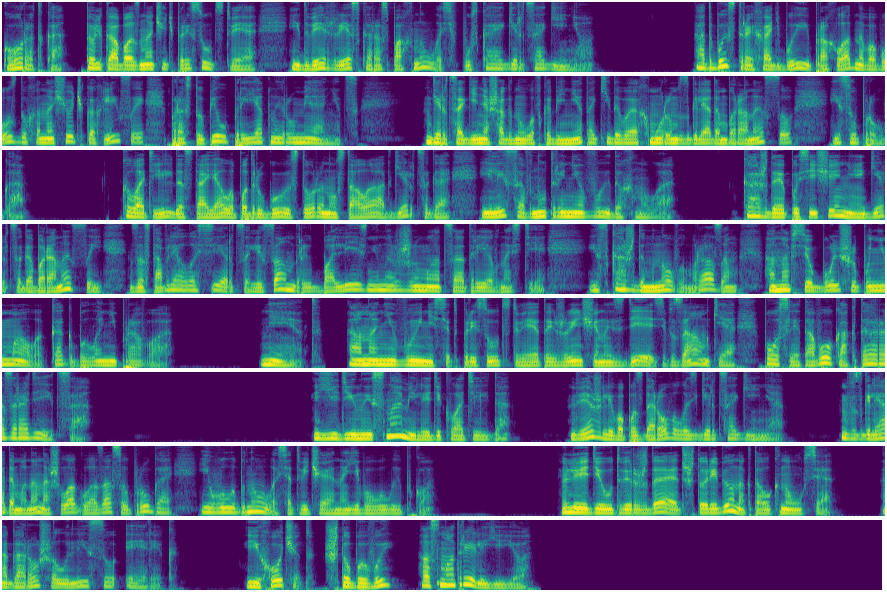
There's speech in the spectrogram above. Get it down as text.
Коротко, только обозначить присутствие, и дверь резко распахнулась, впуская герцогиню. От быстрой ходьбы и прохладного воздуха на щечках Лисы проступил приятный румянец. Герцогиня шагнула в кабинет, окидывая хмурым взглядом баронессу и супруга. Клотильда стояла по другую сторону стола от герцога, и Лиса внутренне выдохнула. Каждое посещение герцога баронессой заставляло сердце Лиссандры болезненно сжиматься от ревности, и с каждым новым разом она все больше понимала, как была неправа. Нет, она не вынесет присутствие этой женщины здесь, в замке, после того, как та разродится. «Единый с нами, леди Клотильда», — вежливо поздоровалась герцогиня. Взглядом она нашла глаза супруга и улыбнулась, отвечая на его улыбку. «Леди утверждает, что ребенок толкнулся», — огорошил Лису Эрик. «И хочет, чтобы вы осмотрели ее.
